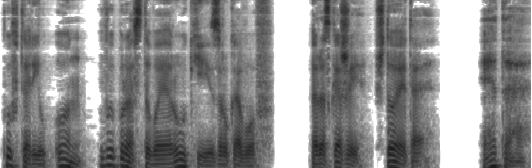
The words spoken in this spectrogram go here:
– повторил он, выпрастывая руки из рукавов. «Расскажи, что это?» «Это...»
